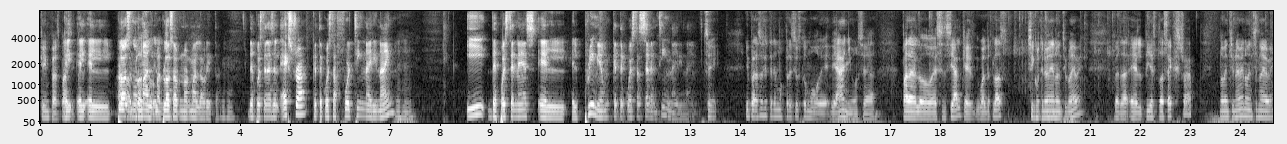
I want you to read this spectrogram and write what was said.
Game Pass el, Ah, no, el Plus normal, el Plus sí. normal de ahorita. Después tenés el Extra, que te cuesta 14.99. ujú. Y después tenés el, el Premium, que te cuesta 17.99. Sí. Y para eso sí tenemos precios como de, de año. O sea, para lo esencial, que es igual de Plus, 59.99. ¿Verdad? El PS Plus Extra, 99.99.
